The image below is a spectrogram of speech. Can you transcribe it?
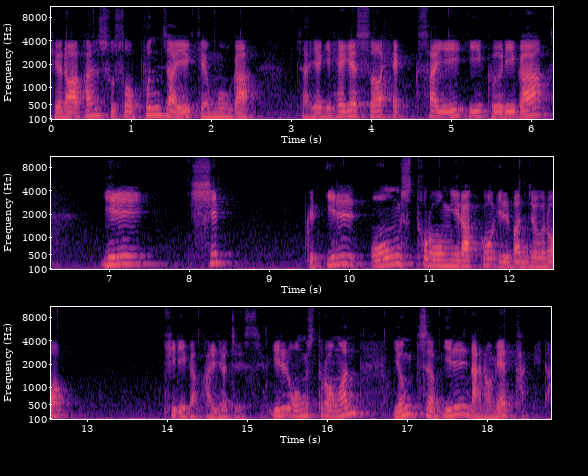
결합한 수소 분자의 경우가 자 여기 핵에서 핵 사이 이 거리가 1, 10, 1옹스트롱이라고 일반적으로 길이가 알려져 있어요. 1옹스트롱은 0.1 나노메타입니다.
